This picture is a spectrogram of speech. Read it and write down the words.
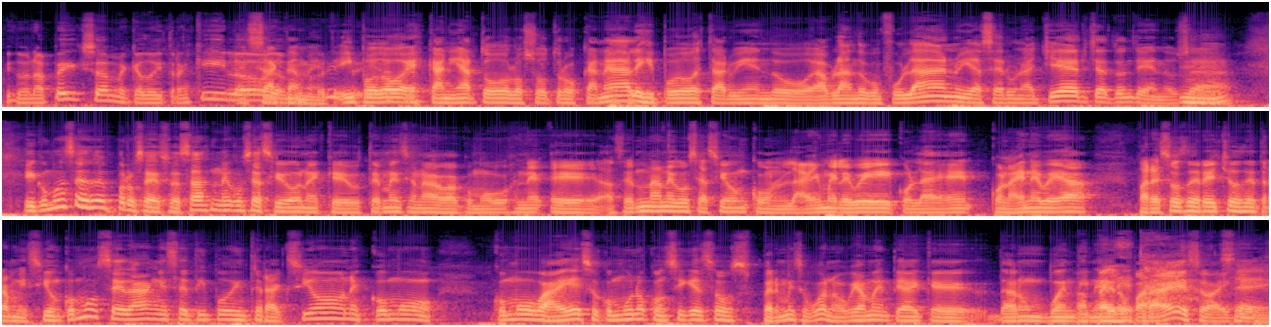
Pido una pizza, me quedo ahí tranquilo. Exactamente. Y puedo escanear todos los otros canales y puedo estar viendo, hablando con fulano y hacer una chercha, ¿tú entiendes? O sea, ¿Y cómo es ese proceso, esas negociaciones que usted mencionaba, como eh, hacer una negociación con la MLB, con la, N- con la NBA, para esos derechos de transmisión? ¿Cómo se dan ese tipo de interacciones? ¿Cómo, cómo va eso? ¿Cómo uno consigue esos permisos? Bueno, obviamente hay que dar un buen dinero Papeleta. para eso, hay Sí. que-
